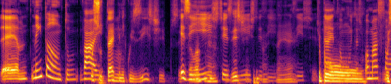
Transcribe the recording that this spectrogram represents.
é, nem tanto, vai. Curso técnico existe? Falar? Existe, É. existe, Existe? existe, Ah, isso aí é. existe. Tipo, né? São muitas O formações.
